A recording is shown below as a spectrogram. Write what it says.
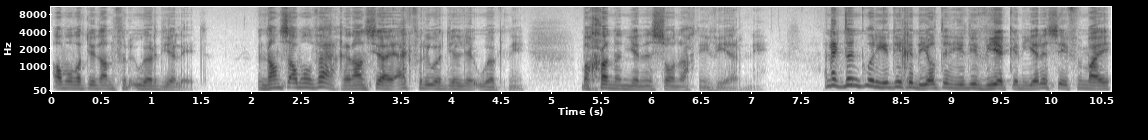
almal wat jy dan veroordeel het?" En dan is almal weg en dan sê hy: "Ek veroordeel jou ook nie. Gaan dan een Sondag nie weer nie." En ek dink oor hierdie gedeelte in hierdie week en die Here sê vir my:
